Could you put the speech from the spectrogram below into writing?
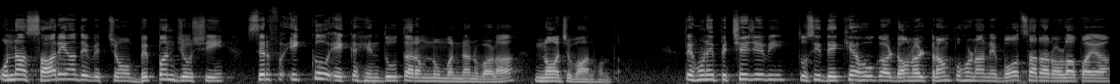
ਉਹਨਾਂ ਸਾਰਿਆਂ ਦੇ ਵਿੱਚੋਂ ਵਿਪਨ ਜੋਸ਼ੀ ਸਿਰਫ ਇੱਕੋ ਇੱਕ ਹਿੰਦੂ ਧਰਮ ਨੂੰ ਮੰਨਣ ਵਾਲਾ ਨੌਜਵਾਨ ਹੁੰਦਾ। ਤੇ ਹੁਣੇ ਪਿੱਛੇ ਜੇ ਵੀ ਤੁਸੀਂ ਦੇਖਿਆ ਹੋਊਗਾ ਡੋਨਲਡ ਟਰੰਪ ਹੋਣਾ ਨੇ ਬਹੁਤ ਸਾਰਾ ਰੌਲਾ ਪਾਇਆ,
